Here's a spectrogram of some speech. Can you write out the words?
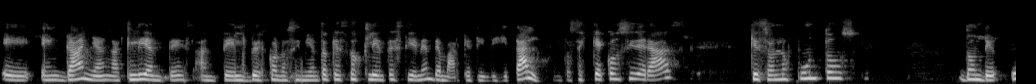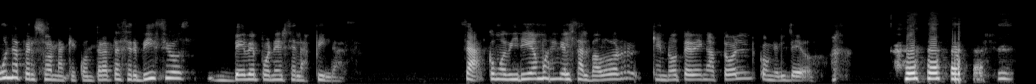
eh, engañan a clientes ante el desconocimiento que estos clientes tienen de marketing digital. Entonces, ¿qué consideras que son los puntos donde una persona que contrata servicios debe ponerse las pilas? Sea, como diríamos en El Salvador, que no te den atol con el dedo.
